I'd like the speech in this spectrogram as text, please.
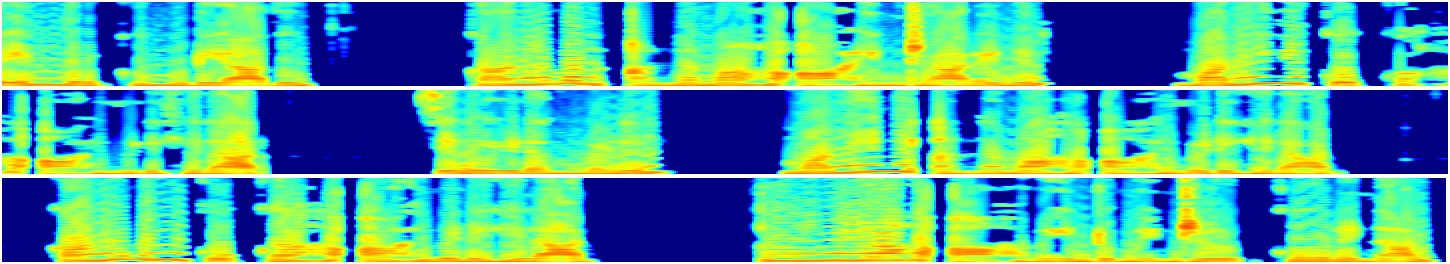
சேர்ந்திருக்க முடியாது. கணவன் அன்னமாக ஆகின்றாரெனில் மனைவி கொக்காக ஆகிவிடுகிறார். சில இடங்களில் மனைவி அன்னமாக ஆகிவிடுகிறார். கணவன் கொக்காக ஆகிவிடுகிறார். தூய்மையாக ஆக வேண்டும் என்று கூறினால்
